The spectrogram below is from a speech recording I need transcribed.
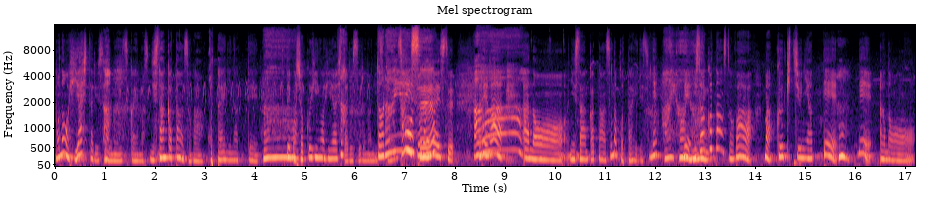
物を冷やしたりするのに使います二酸化炭素が固体になって例えば食品を冷やしたりするのにドライアイス？ドライアイス。あれはあの二酸化炭素の固体ですね、はいはいはい、で二酸化炭素は、まあ、空気中にあって、うん、であの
